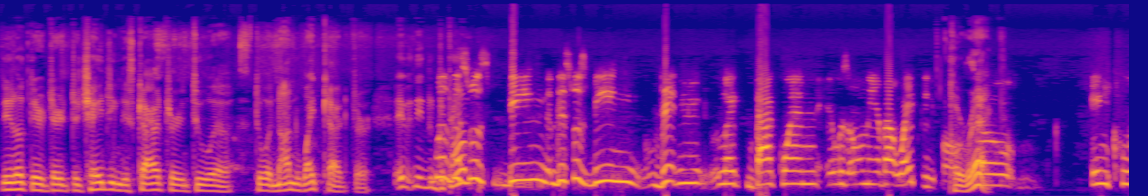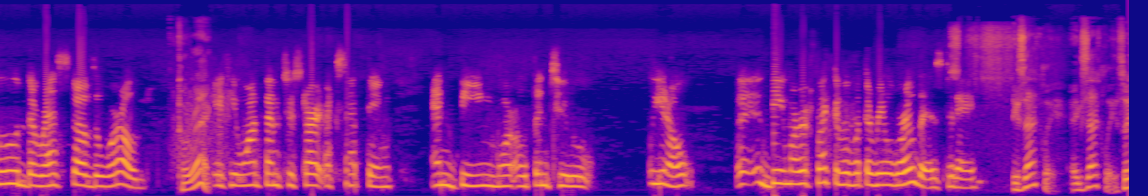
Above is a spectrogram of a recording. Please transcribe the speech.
they look they're they're, they're changing this character into a to a non-white character. It- it- Well, this was being this was being written like back when it was only about white people. Correct. So include the rest of the world correct. if you want them to start accepting and being more open to, you know, uh, being more reflective of what the real world is today. Exactly, exactly. So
